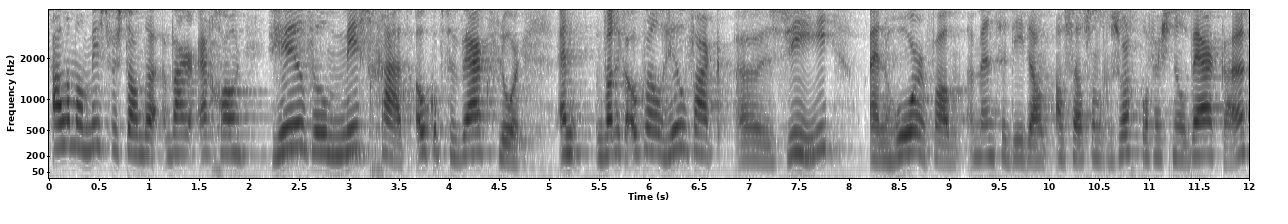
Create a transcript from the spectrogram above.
allemaal misverstanden waar er gewoon heel veel misgaat, ook op de werkvloer. En wat ik ook wel heel vaak uh, zie en hoor van mensen die dan als zelfstandige zorgprofessional werken,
